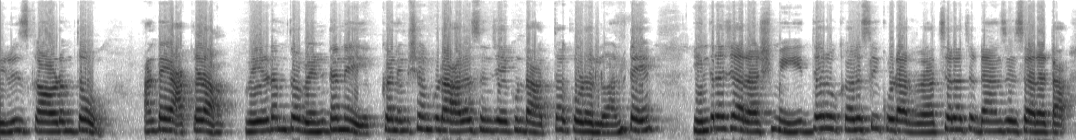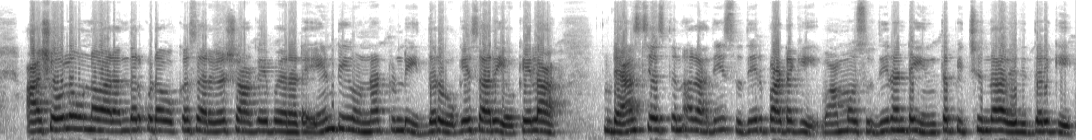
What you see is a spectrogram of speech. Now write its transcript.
రిలీజ్ కావడంతో అంటే అక్కడ వేయడంతో వెంటనే ఒక్క నిమిషం కూడా ఆలస్యం చేయకుండా అత్త కోడళ్ళు అంటే ఇంద్రజ రష్మి ఇద్దరు కలిసి కూడా రచరచ డాన్స్ వేశారట. ఆ షోలో ఉన్న వారందరూ కూడా ఒక్కసారిగా షాక్ అయిపోయారట. ఏంటి ఉన్నట్టుండి ఇద్దరు ఒకేసారి ఒకేలా డ్యాన్స్ చేస్తున్నారు. అది సుధీర్ పాటకి. వామ్మో సుధీర్ అంటే ఇంత పిచ్చిందా వీరిద్దరికి?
